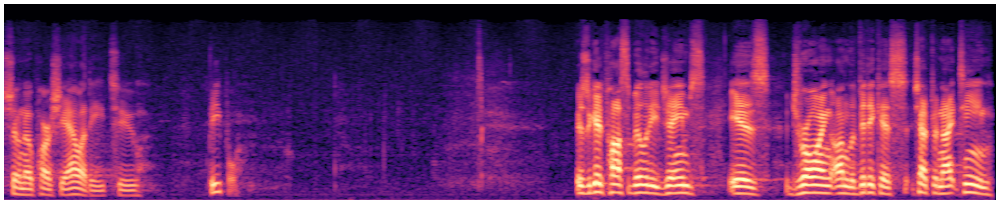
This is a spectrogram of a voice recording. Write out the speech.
show no partiality to people. There's a good possibility James is drawing on Leviticus chapter 19,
